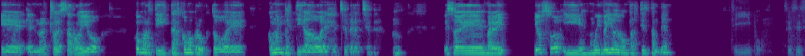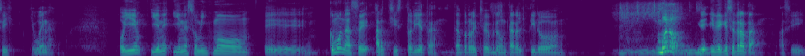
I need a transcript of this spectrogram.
eh, en nuestro desarrollo como artistas, como productores, como investigadores, etcétera, etcétera. Eso es maravilloso y es muy bello de compartir también. Sí, pues. Sí, sí, sí, qué buena. Oye, y en, eso mismo, eh, ¿cómo nace Archistorieta? Te aprovecho de preguntar al tiro. Bueno. ¿Y de, qué se trata? Así,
